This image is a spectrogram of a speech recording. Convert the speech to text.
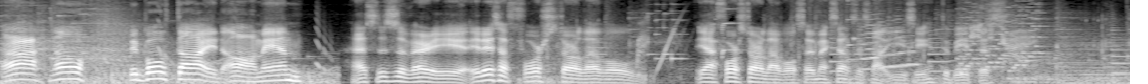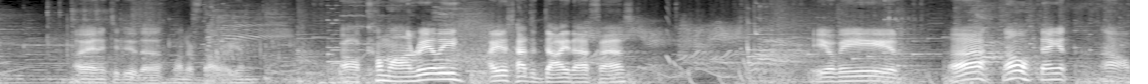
Ah, no. We both died. Oh man. As this is a very it is a four star level. Yeah, four star level, so it makes sense it's not easy to beat this. Oh, I need to do the wonder flower again. Oh, come on, really? I just had to die that fast. Here. Ah, no, dang it. Oh,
